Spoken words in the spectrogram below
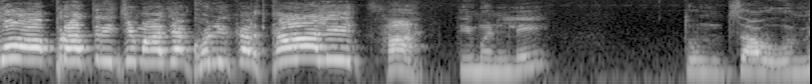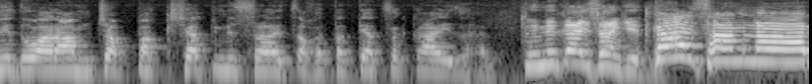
तू अपरात्रीची माझ्या खोलीकड का आली हा. ती म्हणली तुमचा उमेदवार आमच्या पक्षात मिसळायचा होता त्याचं काय झालं? तुम्ही काय सांगितलं? काय सांगणार?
